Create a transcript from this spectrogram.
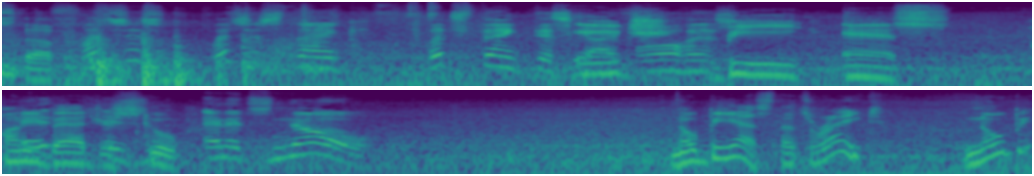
stuff. Let's just let's just thank let's thank this guy for all his HBS. Honey It Badger Scoop. and it's no. No BS. That's right. No B.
